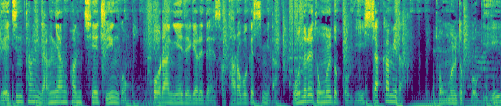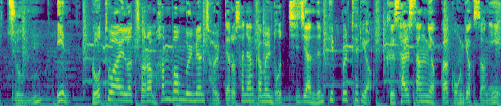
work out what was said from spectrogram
뇌진탕 양양펀치의 주인공 호랑이의 대결에 대해서 다뤄보겠습니다. 오늘의 동물 돋보기 시작합니다. 동물 돋보기 줌인 로트와일러처럼 한 번 물면 절대로 사냥감을 놓치지 않는 핏불테리어 그 살상력과 공격성이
